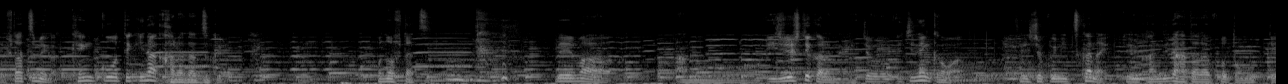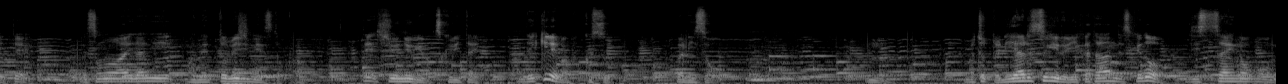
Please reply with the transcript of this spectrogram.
え2つ目が健康的な体づくり、この2つ。うん。でまあ、あのー移住してからね一応1年間は定職に就かないという感じで働こうと思っていてでその間に、まあ、ネットビジネスとかで収入源を作りたいと。できれば複数が理想、うん。うん。まあ、ちょっとリアルすぎる言い方なんですけど実際のもうね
